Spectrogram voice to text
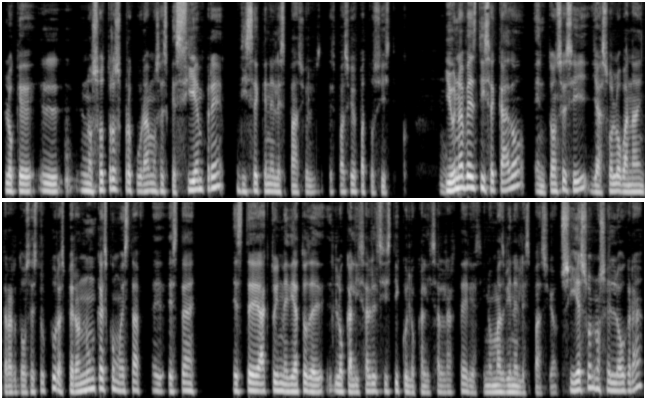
lo que nosotros procuramos es que siempre disequen el espacio, el espacio hepatocístico. Y una vez disecado, entonces sí, ya solo van a entrar dos estructuras, pero nunca es como esta, eh, este acto inmediato de localizar el cístico y localizar la arteria, sino más bien el espacio. Si eso no se logra,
